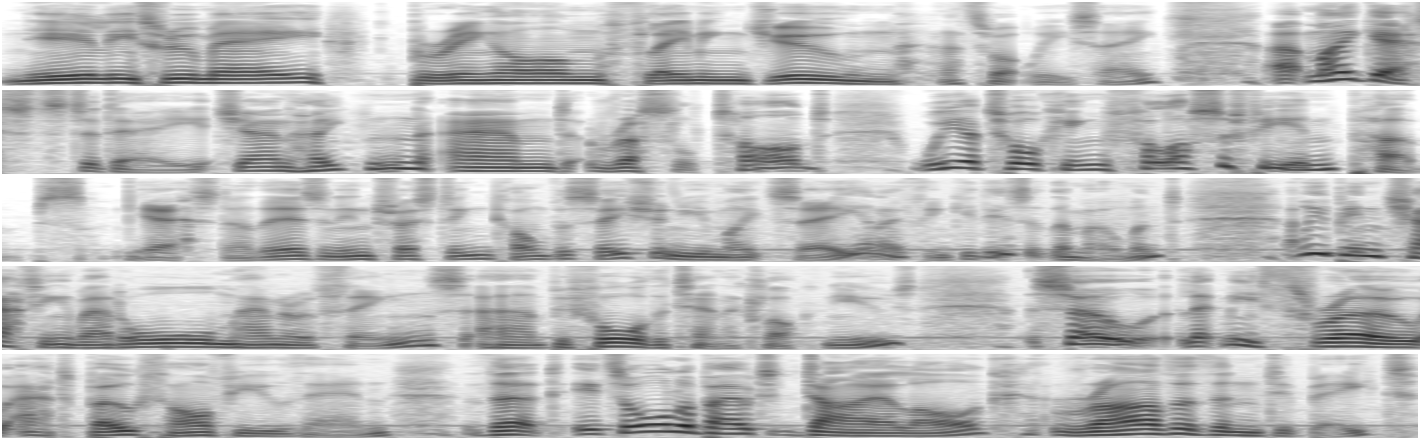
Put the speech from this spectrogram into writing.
Nearly through May. Bring on flaming June. That's what we say. Uh, my guests today, Jan Huyton and Russell Todd. We are talking philosophy in pubs. Yes, now there's an interesting conversation, you might say, and I think it is at the moment. We've been chatting about all manner of things uh, before the 10 o'clock news. So let me throw at both of you then that it's all about dialogue rather than debate.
